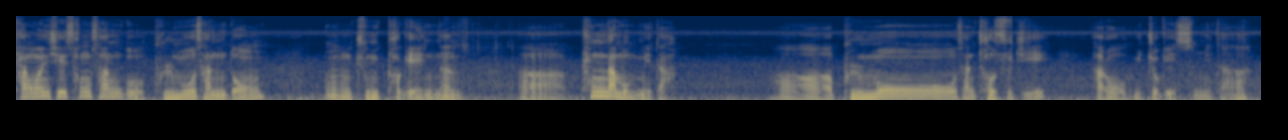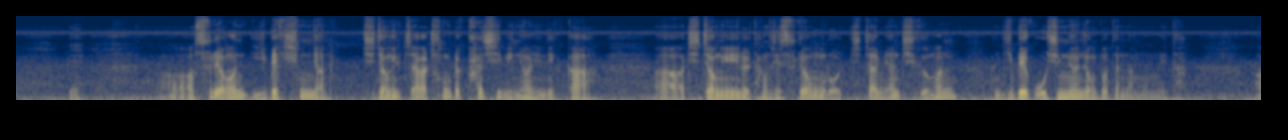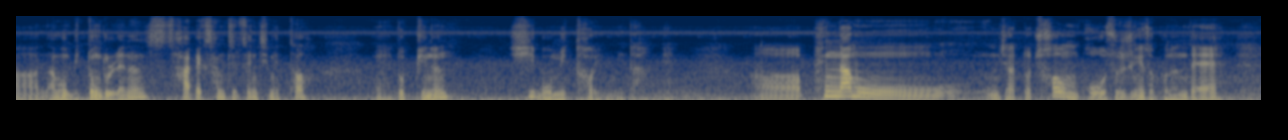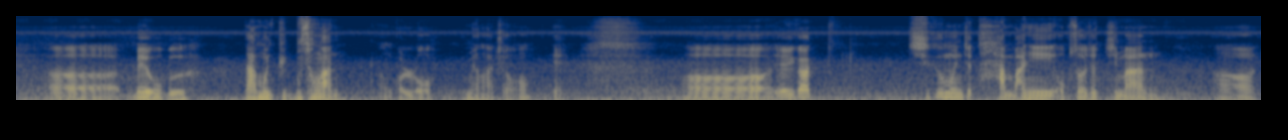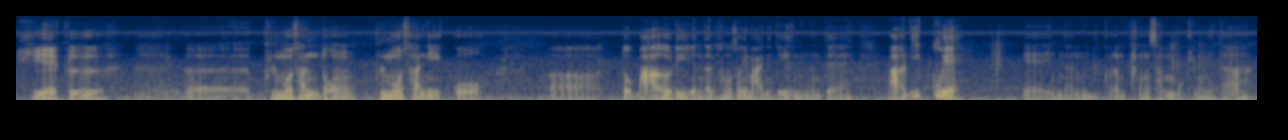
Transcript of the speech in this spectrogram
창원시 성산구 불모산동 음, 중턱에 있는 어, 팽나무입니다. 어, 불모산 저수지 바로 위쪽에 있습니다. 예. 어, 수령은 210년, 지정일자가 1982년이니까 어, 지정일 당시 수령으로 치자면 지금은 한 250년 정도 된 나무입니다. 어, 나무 밑동둘레는 430cm, 예, 높이는 15m입니다. 예. 어, 팽나무는 제가 또 처음 보수 중에서 보는데 어, 매우 그 나뭇잎이 무성한 걸로 유명하죠. 예. 어, 여기가 지금은 이제 다 많이 없어졌지만 어, 뒤에 그 어, 불모산동 불모산이 있고 어, 또 마을이 옛날에 형성이 많이 되어 있는데 마을 입구에 예, 있는 그런 당산목입니다.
